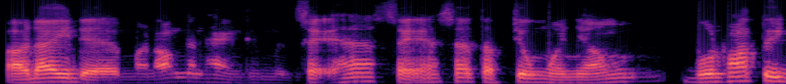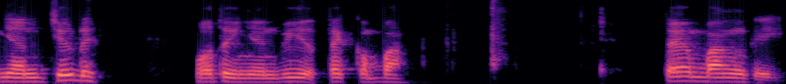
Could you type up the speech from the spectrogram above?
ở đây để mà nói ngân hàng thì mình sẽ sẽ sẽ tập trung vào nhóm vốn hóa tư nhân trước đi, vốn tư nhân ví dụ Techcombank. Techcombank thì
